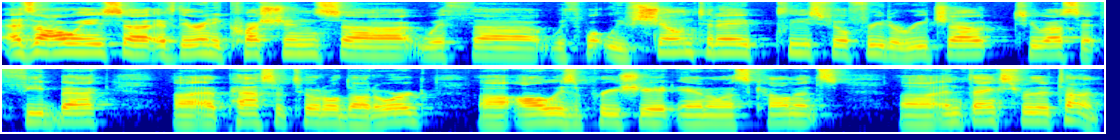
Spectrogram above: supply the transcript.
as always, uh, if there are any questions with, with what we've shown today, please feel free to reach out to us at feedback at passivetotal.org. always appreciate analyst comments, and thanks for their time.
